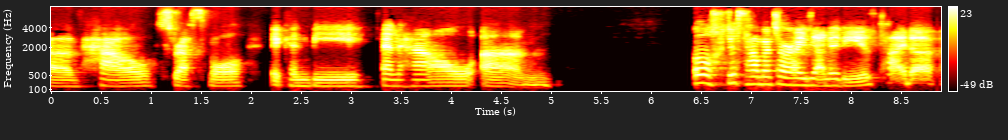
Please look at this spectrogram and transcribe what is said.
of how stressful it can be and how um, oh just how much our identity is tied up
